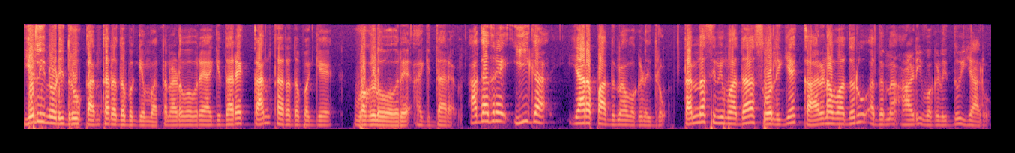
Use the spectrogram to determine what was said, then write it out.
ಎಲ್ಲಿ ನೋಡಿದ್ರು ಕಾಂತಾರದ ಬಗ್ಗೆ ಮಾತನಾಡುವವರೇ ಆಗಿದ್ದಾರೆ, ಕಾಂತಾರದ ಬಗ್ಗೆ ಹೊಗಳುವವರೇ ಆಗಿದ್ದಾರೆ. ಹಾಗಾದ್ರೆ ಈಗ ಯಾರಪ್ಪ ಅದನ್ನ ಹೊಗಳಿದ್ರು? ತನ್ನ ಸಿನಿಮಾದ ಸೋಲಿಗೆ ಕಾರಣವಾದರೂ ಅದನ್ನ ಹಾಡಿ ಹೊಗಳಿದ್ದು ಯಾರು?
